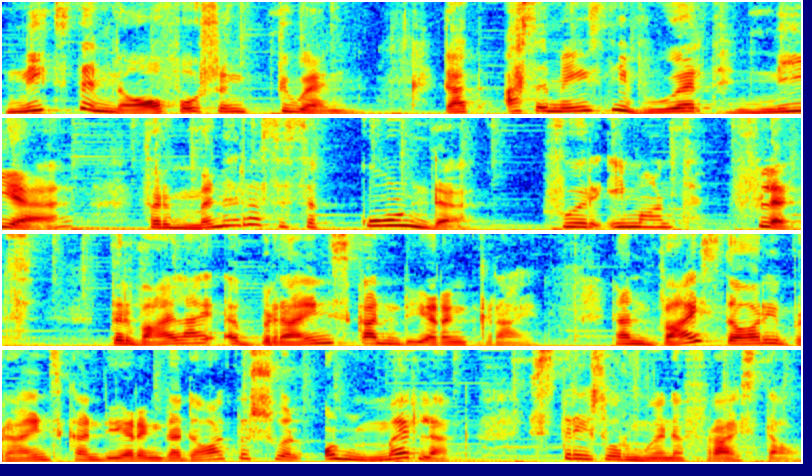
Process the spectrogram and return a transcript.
Nuutste navorsing toon dat as 'n mens die woord nee vir minder as 'n sekonde voor iemand flits terwyl hy 'n breinskandering kry, dan wys daardie breinskandering dat daai persoon onmiddellik stresshormone vrystel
